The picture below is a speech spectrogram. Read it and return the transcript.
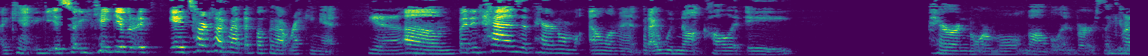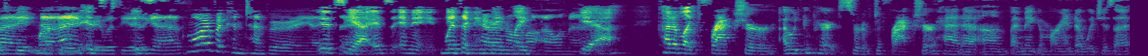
I can't. It's you can't give it, it. It's hard to talk about that book without wrecking it. Yeah. Um, but it has a paranormal element, but I would not call it a paranormal novel in verse. Like it was right. being No, I marketed. agree it's, with you. It's, yeah, it's more of a contemporary. I'd it's say, yeah, it's and it with a paranormal like element. yeah, kind of like Fracture. I would compare it to sort of to Fracture had a um, by Megan Miranda, which is a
